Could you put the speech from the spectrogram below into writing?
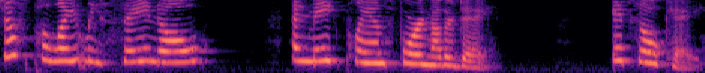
just politely say no and make plans for another day. It's okay.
